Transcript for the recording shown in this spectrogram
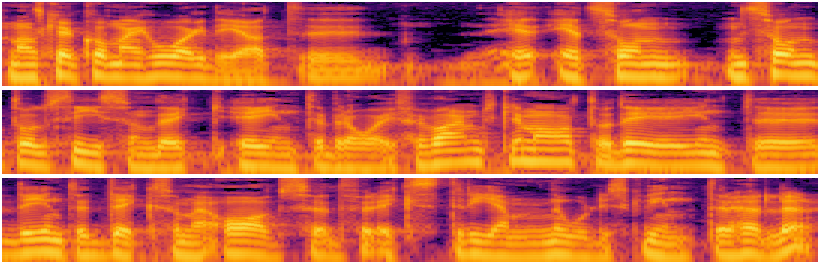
man ska komma ihåg det att eh, ett sånt, sånt all season-däck är inte bra i för varmt klimat. Och det är inte, det är inte ett däck som är avsedd för extrem nordisk vinter heller.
